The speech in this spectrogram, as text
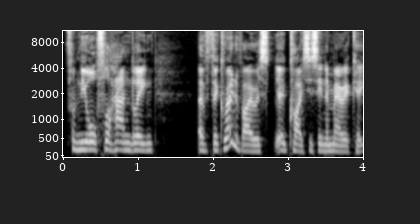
from the awful handling of the coronavirus uh, crisis in America.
